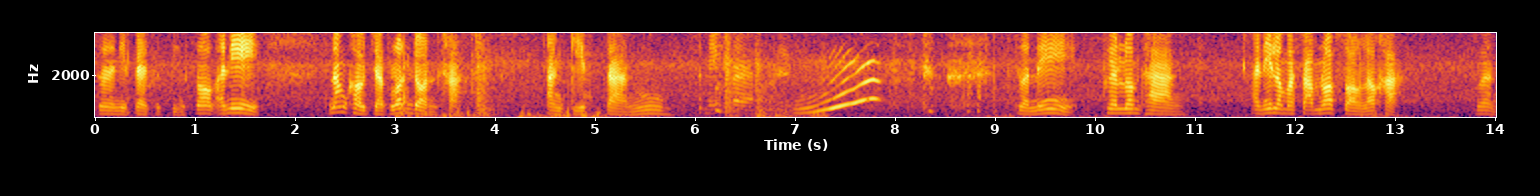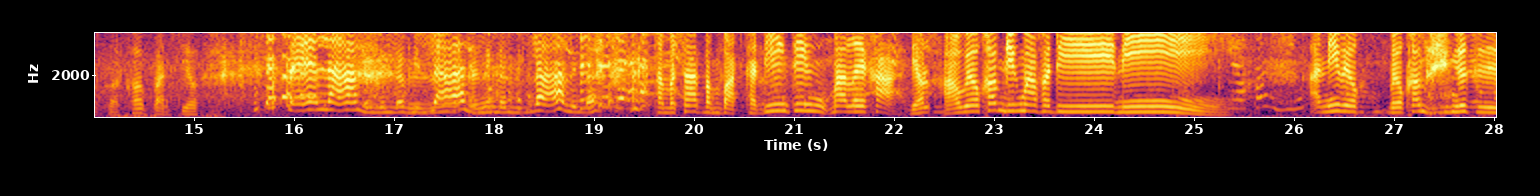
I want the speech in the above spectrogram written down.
ส่วนอันนี้แปดสปริงซอง อันนี้น้ำเข้าจากลอนดอนค่ะ อังกฤษต่างงูสเน็กแบรนด์อืมส่วนนี้เพื่อนร่วมทาง อันนี้เรามาซ้ำรอบสองแล้วค่ะ เพื่อนกอดข้อปั่นเซียว เซลาลิลลาวิลลาลิลลาวิลลาลิลลาธรรมชาติบำบัดค่ะดีจริงๆมาเลยค่ะ เดี๋ยวเอาเวลคัมดิ้งมาพอดีนี่ อันนี้เวลเวลคัมดิ้งก็คือ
